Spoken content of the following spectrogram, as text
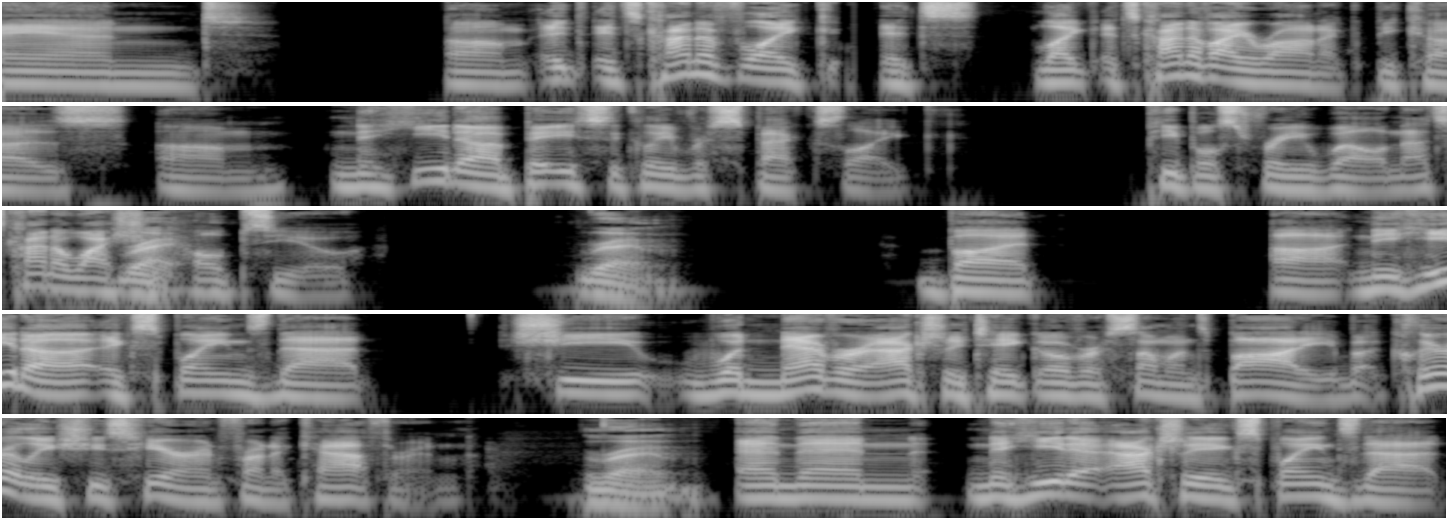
and, um, it, it's kind of like it's like it's kind of ironic because, um, Nahida basically respects like people's free will, and that's kind of why she Right. helps you. Right. But, uh, Nahida explains that she would never actually take over someone's body, but clearly she's here in front of Katheryne. Right. And then Nahida actually explains that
